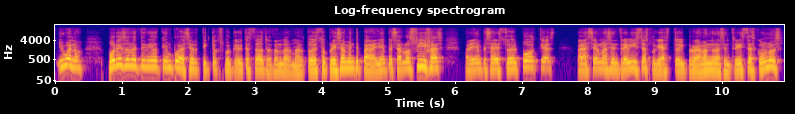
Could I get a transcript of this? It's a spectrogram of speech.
Y bueno, por eso no he tenido tiempo de hacer TikToks, porque ahorita he estado tratando de armar todo esto precisamente para ya empezar los FIFAs, para ya empezar esto del podcast, para hacer más entrevistas, porque ya estoy programando unas entrevistas con unos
